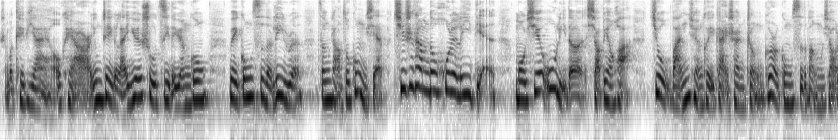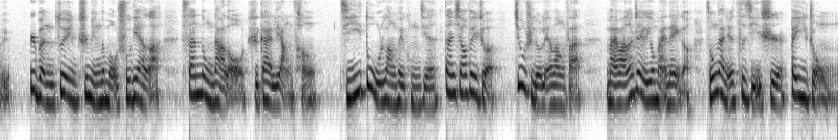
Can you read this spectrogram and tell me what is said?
什么 KPI、OKR，用这个来约束自己的员工，为公司的利润增长做贡献。其实他们都忽略了一点：某些物理的小变化，就完全可以改善整个公司的办公效率。日本最知名的某书店了，三栋大楼只盖两层，极度浪费空间，但消费者就是流连忘返。买完了这个又买那个，总感觉自己是被一种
